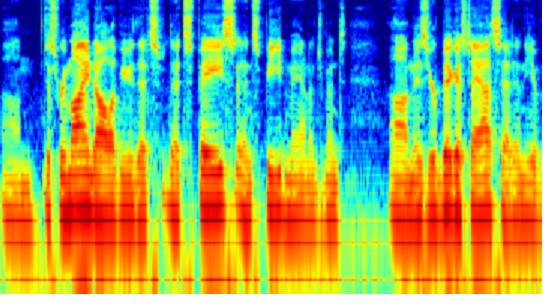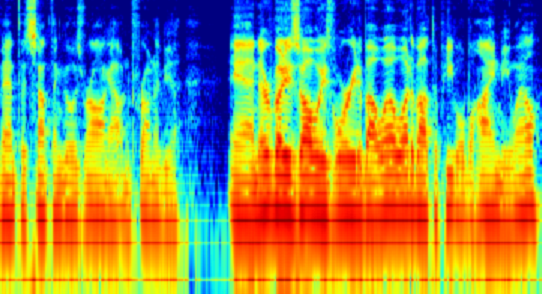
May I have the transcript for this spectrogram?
um, just remind all of you that that space and speed management um, is your biggest asset in the event that something goes wrong out in front of you. And everybody's always worried about, well, what about the people behind me? Well,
